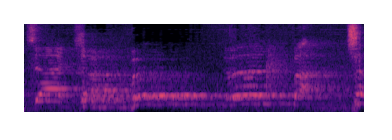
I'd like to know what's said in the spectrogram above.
Cha, cha. Pa. Cha.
